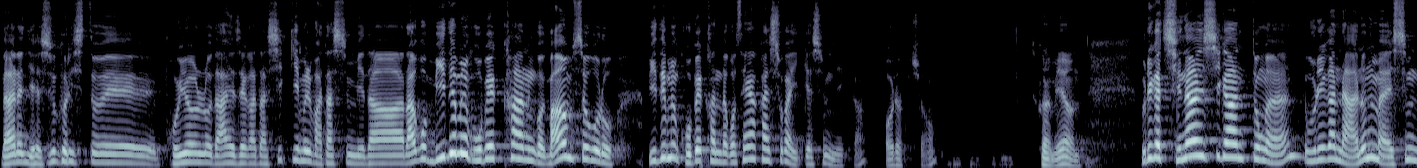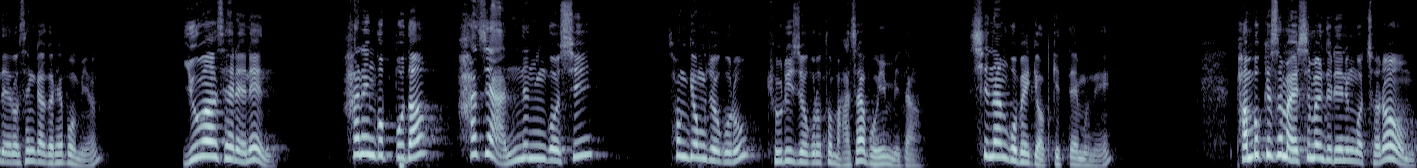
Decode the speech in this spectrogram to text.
나는 예수 그리스도의 보혈로 나의 죄가 다 씻김을 받았습니다라고 믿음을 고백하는 것 마음속으로 믿음을 고백한다고 생각할 수가 있겠습니까? 어렵죠. 그러면 우리가 지난 시간 동안 우리가 나눈 말씀대로 생각을 해보면 유아 세례는 하는 것보다 하지 않는 것이 성경적으로 교리적으로 더 맞아 보입니다. 신앙 고백이 없기 때문에 반복해서 말씀을 드리는 것처럼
